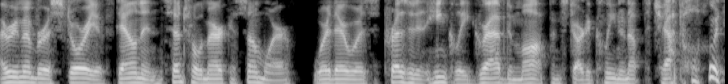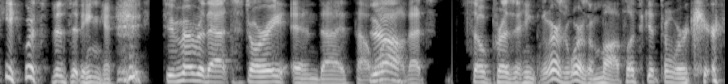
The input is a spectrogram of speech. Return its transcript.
I remember a story of down in Central America somewhere where there was President Hinckley grabbed a mop and started cleaning up the chapel when he was visiting. Do you remember that story? And I thought, yeah. wow, that's so President Hinckley. Where's where's a mop? Let's get to work here.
